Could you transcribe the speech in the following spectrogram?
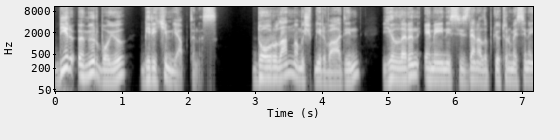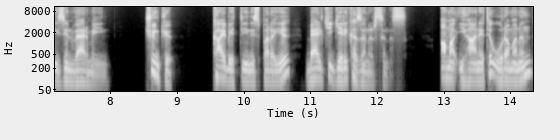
Bir ömür boyu birikim yaptınız. Doğrulanmamış bir vaadin, yılların emeğini sizden alıp götürmesine izin vermeyin. Çünkü kaybettiğiniz parayı belki geri kazanırsınız. Ama ihanete uğramanın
